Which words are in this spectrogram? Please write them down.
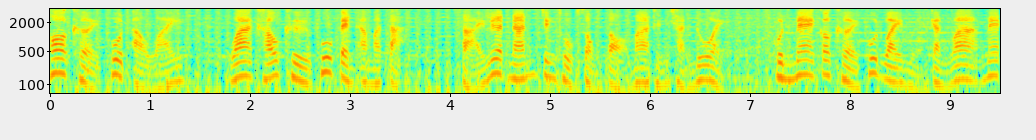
พ่อเคยพูดเอาไว้ ว่าเขาคือผู้เป็นอมตะ สายเลือดนั้นจึงถูกส่งต่อมาถึงฉันด้วย คุณแม่ก็เคยพูดไว้เหมือนกันว่าแม่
